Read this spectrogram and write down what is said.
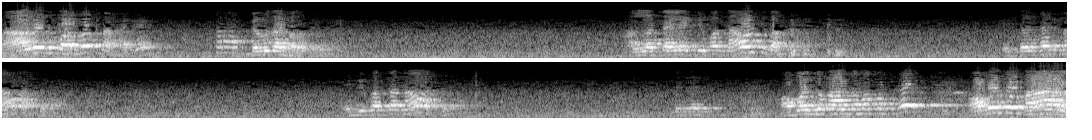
মালের বরকত না থাকে, সব করা যাবে আল্লাহ চাইলে নাও হতে পারত এই পরেশানি নাও আসতে এই বিপদটা নাও আসতে অবৈধ মাল জমা করছে অবৈধ মাল,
